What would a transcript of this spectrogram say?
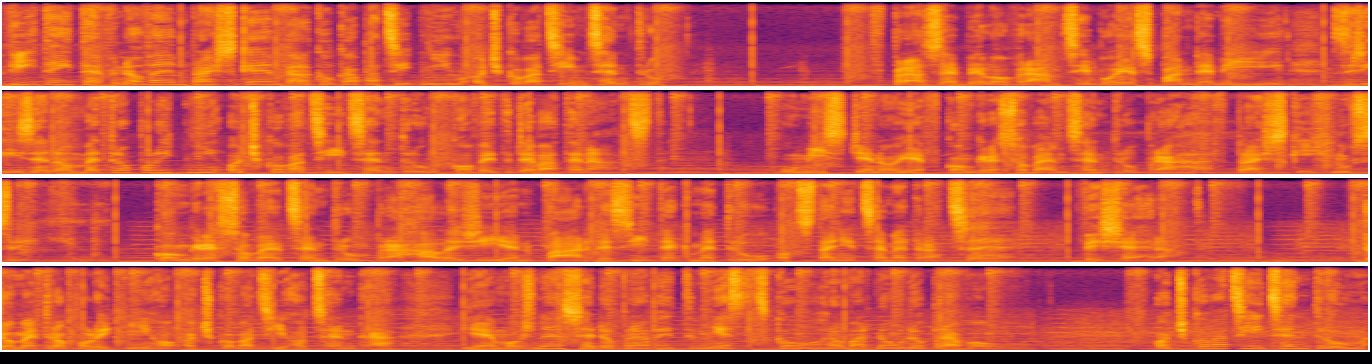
Vítejte v novém pražském velkokapacitním očkovacím centru. V Praze bylo v rámci boje s pandemií zřízeno Metropolitní očkovací centrum COVID-19. Umístěno je v Kongresovém centru Praha v pražských Nuslích. Kongresové centrum Praha leží jen pár desítek metrů od stanice metra C Vyšehrad. Do Metropolitního očkovacího centra je možné se dopravit městskou hromadnou dopravou. Očkovací centrum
